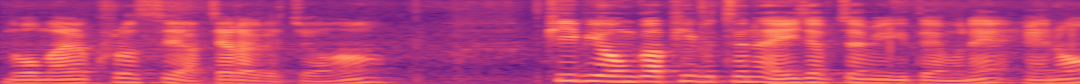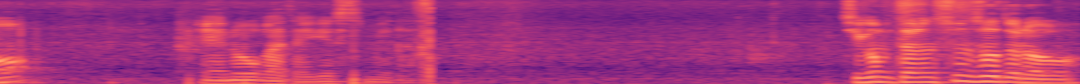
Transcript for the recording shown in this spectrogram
노멀 크로스의 약자라 그랬죠. PB1과 PB2는 A 접점이기 때문에 NO, NO가 되겠습니다. 지금부터는 순서대로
